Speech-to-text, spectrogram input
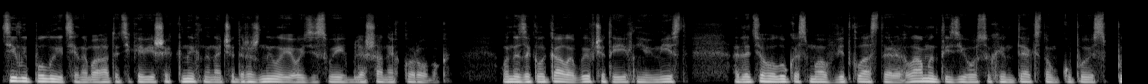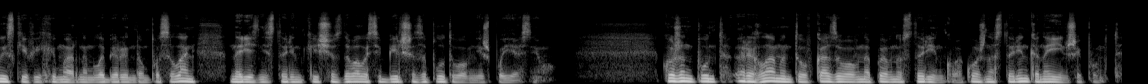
Цілі полиці набагато цікавіших книг, неначе дражнили його зі своїх бляшаних коробок. Вони закликали вивчити їхній вміст, а для цього Лукас мав відкласти регламент із його сухим текстом, купою списків і химерним лабіринтом посилань на різні сторінки, що, здавалося, більше заплутував, ніж пояснював. Кожен пункт регламенту вказував на певну сторінку, а кожна сторінка на інший пункт.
